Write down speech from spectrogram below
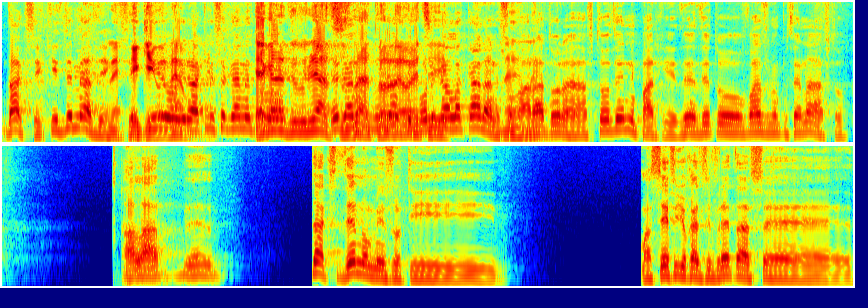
εντάξει, εκεί δεν με αδίκησε. Ναι, εκεί, εκεί ο ναι. Ηρακλής έκανε, το... Έκανε τη δουλειά του, Έκανε σωστά, τη το δουλειά λέω του. έτσι. Πολύ καλά κάνανε, Ναι, σοβαρά ναι. τώρα. Αυτό δεν υπάρχει. Δεν, δεν το βάζουμε πουθενά αυτό. Αλλά, ε, εντάξει, δεν νομίζω ότι... Μας έφυγε ο Χατζιβρέτας ε,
